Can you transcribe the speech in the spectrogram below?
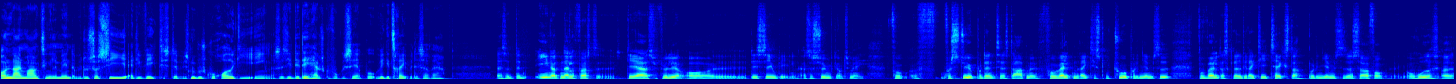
online marketing elementer vil du så sige er de vigtigste? Hvis nu du skulle rådgive en, og så sige, det er det her, du skal fokusere på. Hvilke tre vil det så være? Altså den ene og den allerførste, det er selvfølgelig, og øh, det er SEO-delen, altså søgemaskineoptimering. Få, få styr på den til at starte med. Få valgt den rigtige struktur på din hjemmeside. Få valgt at skrive de rigtige tekster på din hjemmeside og sørge for overhovedet at, øh,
